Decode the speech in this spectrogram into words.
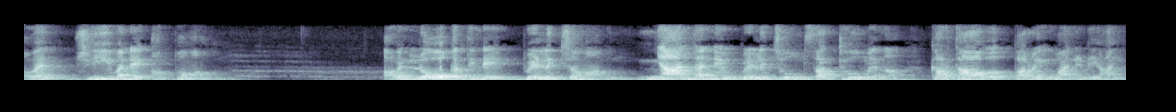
അവൻ ജീവന്റെ അപ്പമാകുന്നു. അവൻ ലോകത്തിന്റെ വെളിച്ചമാകുന്നു. ഞാൻ തന്നെ വെളിച്ചവും സത്യവും എന്ന് കർത്താവ് പറയുവാനിടയായി.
